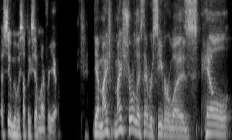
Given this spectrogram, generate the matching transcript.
assume it was something similar for you. Yeah, my my short list at receiver was Hill,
